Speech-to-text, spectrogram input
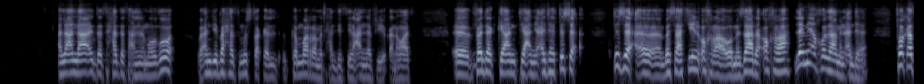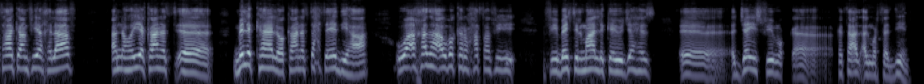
الآن لا أتحدث عن الموضوع وعندي بحث مستقل كم مرة متحدثين عنه في قنوات آه، فدك كانت يعني عندها تسع تسع آه، بساتين أخرى ومزارع أخرى لم يأخذها من عندها. فقط ها كان فيها خلاف أنه هي كانت آه، ملكها لو كانت تحت يدها وأخذها أبو بكر وحطها في في بيت المال لكي يجهز الجيش في قتال المرتدين.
